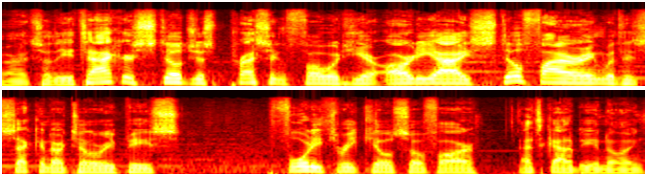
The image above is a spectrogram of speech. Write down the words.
All right, so the attacker's still just pressing forward here. Ardiaei still firing with his second artillery piece. 43 kills so far. That's got to be annoying.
